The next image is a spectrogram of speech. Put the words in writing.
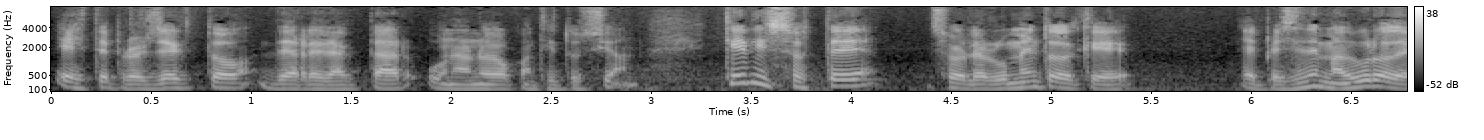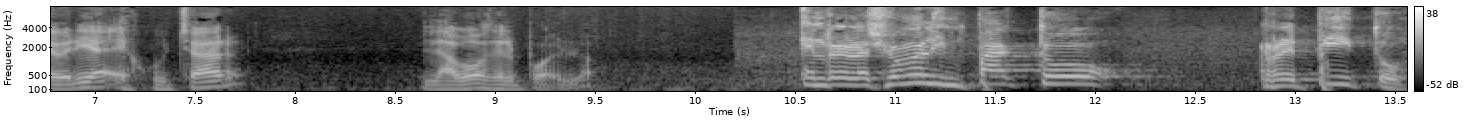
este proyecto de redactar una nueva constitución. ¿Qué dice usted sobre el argumento de que el presidente Maduro debería escuchar la voz del pueblo? En relación al impacto, repito,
